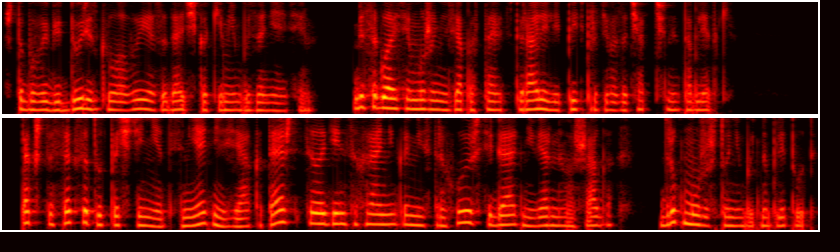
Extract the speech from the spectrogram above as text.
чтобы выбить дурь из головы и озадачить каким-нибудь занятием. Без согласия мужа нельзя поставить спираль или пить противозачаточные таблетки. Так что секса тут почти нет, изменять нельзя. Катаешься целый день с охранниками и страхуешь себя от неверного шага. Вдруг мужу что-нибудь наплетут.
